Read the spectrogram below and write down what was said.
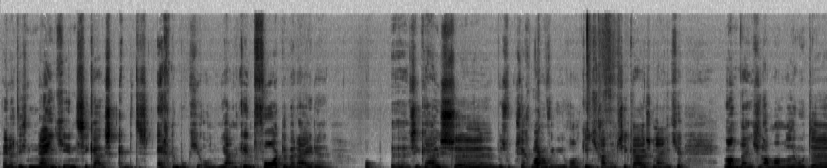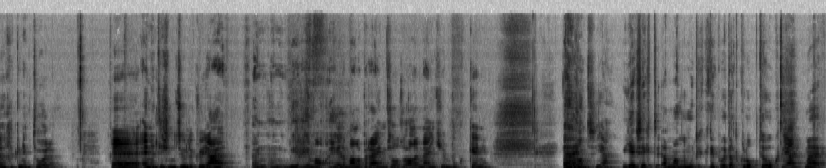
En het is Nijntje in het ziekenhuis. En dit is echt een boekje om ja, een kind voor te bereiden op eh, ziekenhuisbezoek, zeg maar. Ja. Of in ieder geval een kindje gaat naar het ziekenhuis, Nijntje. Want Nijntjes amandelen moeten eh, geknipt worden. Eh, en het is natuurlijk ja, een, weer helemaal, helemaal op rijm, zoals we alle Nijntje boeken kennen. Eh, Ja, en- want ja, Jij zegt, Amanda moet geknipt worden, dat klopt ook. ja, Maar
